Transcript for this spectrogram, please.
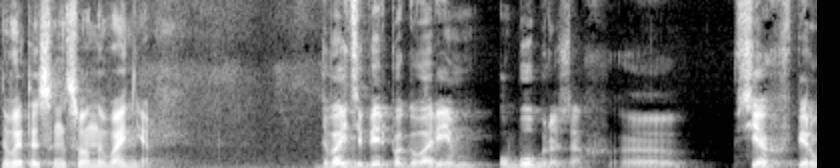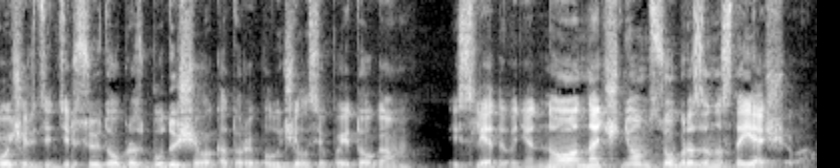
в этой санкционной войне. Давай теперь поговорим об образах. Всех в первую очередь интересует образ будущего, который получился по итогам исследования. Но начнем с образа настоящего.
